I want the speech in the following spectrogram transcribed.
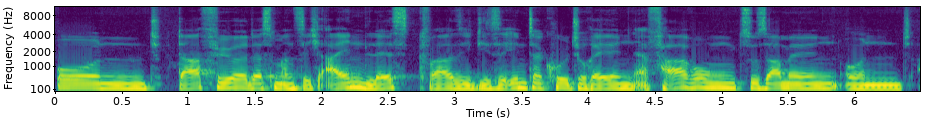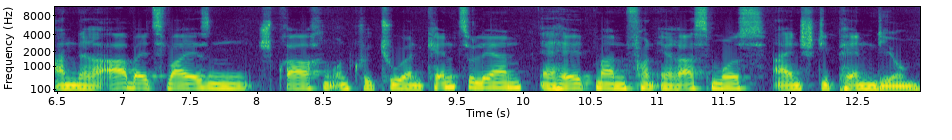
und dafür, dass man sich einlässt, quasi diese interkulturellen Erfahrungen zu sammeln und andere Arbeitsweisen, Sprachen und Kulturen kennenzulernen, erhält man von Erasmus ein Stipendium.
